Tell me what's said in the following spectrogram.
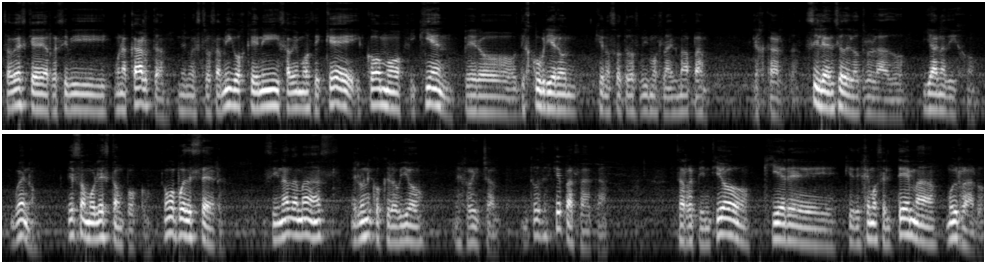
sabes que recibí una carta de nuestros amigos que ni sabemos de qué y cómo y quién, pero descubrieron que nosotros vimos el mapa y las cartas. Silencio del otro lado. Y Ana dijo, bueno, eso molesta un poco. ¿Cómo puede ser? Si nada más, el único que lo vio es Richard. Entonces, ¿qué pasa acá? ¿Se arrepintió? ¿Quiere que dejemos el tema? Muy raro.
